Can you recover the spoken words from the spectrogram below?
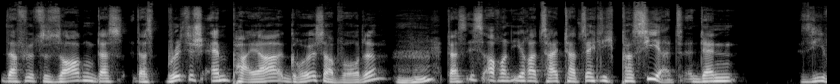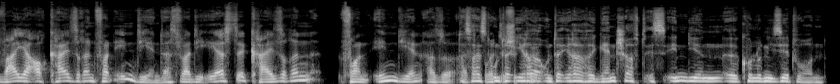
dafür zu sorgen, dass das British Empire größer wurde. Mhm. Das ist auch in ihrer Zeit tatsächlich passiert, denn sie war ja auch Kaiserin von Indien. Das war die erste Kaiserin von Indien, also das heißt unter ihrer unter ihrer Regentschaft ist Indien äh, kolonisiert worden.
